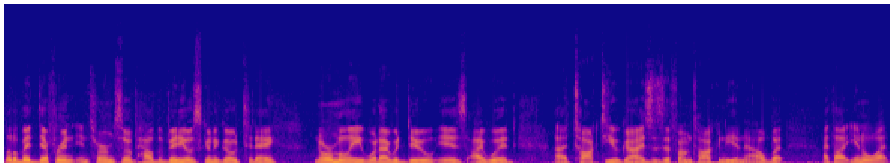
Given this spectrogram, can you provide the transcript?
little bit different in terms of how the video is going to go today. Normally what i would do is i would uh, talk to you guys as if i'm talking to you now but i thought you know what?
